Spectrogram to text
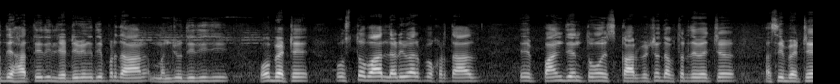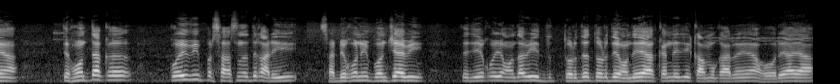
ਦਿਹਾਤੀ ਦੀ ਲੇਡੀ ਵਿੰਗ ਦੀ ਪ੍ਰਧਾਨ ਮੰਜੂ ਦੀਦੀ ਜੀ, ਉਹ ਬੈਠੇ। ਉਸ ਤੋਂ ਬਾਅਦ ਲੜੀਵਾਰ ਭੁੱਖ ਹੜਤਾਲ ਇਹ 5 ਦਿਨ ਤੋਂ ਇਸ ਕਾਰਪੋਰੇਸ਼ਨ ਦਫ਼ਤਰ ਦੇ ਵਿੱਚ ਅਸੀਂ ਬੈਠੇ ਆ ਤੇ ਹੁਣ ਤੱਕ ਕੋਈ ਵੀ ਪ੍ਰਸ਼ਾਸਨ ਅਧਿਕਾਰੀ ਸਾਡੇ ਕੋਲ ਨਹੀਂ ਪਹੁੰਚਿਆ ਵੀ। ਤੇ ਜੇ ਕੋਈ ਆਉਂਦਾ ਵੀ ਤੁਰਦੇ ਤੁਰਦੇ ਆਉਂਦੇ ਆ, ਕਹਿੰਦੇ ਜੀ ਕੰਮ ਕਰ ਰਹੇ ਆ, ਹੋ ਰਿਹਾ ਆ।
